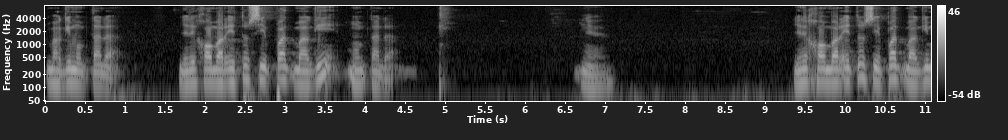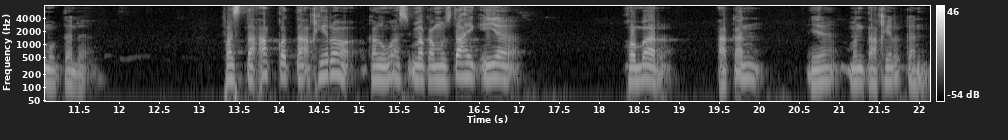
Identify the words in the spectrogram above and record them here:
Bagi mubtada. Jadi khobar itu sifat bagi mubtada. Ya. Jadi khobar itu sifat bagi mubtada. Fasta'aqqat ta'khira. Kalau was maka mustahik ia khobar akan ya mentakhirkan.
